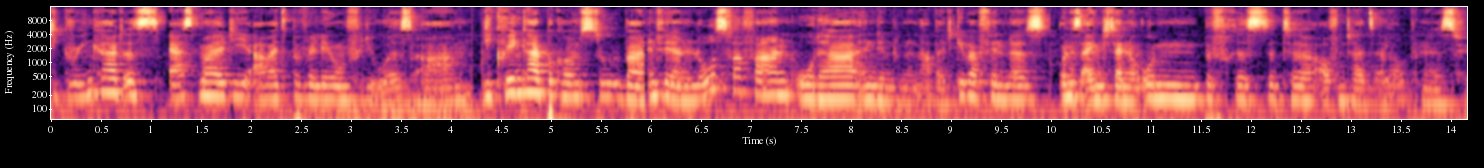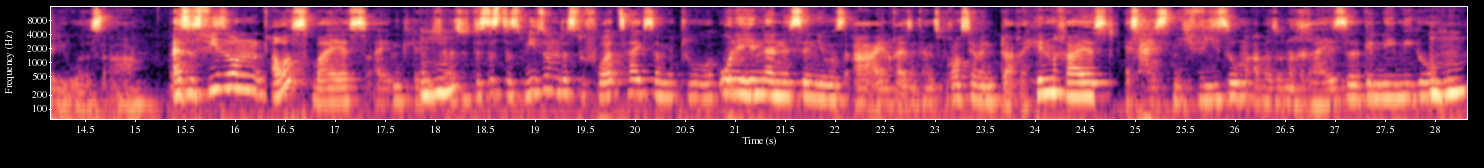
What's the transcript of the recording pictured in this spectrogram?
Die Green Card ist erstmal die Arbeitsbewilligung für die USA. Die Green Card bekommst du über entweder ein Losverfahren oder indem du einen Arbeitgeber findest und ist eigentlich deine unbefristete Aufenthaltserlaubnis für die USA. Also es ist wie so ein Ausweis eigentlich. Also das ist das Visum, das du vorzeigst, damit du ohne Hindernisse in die USA einreisen kannst. Du brauchst ja, wenn du da hinreist, es heißt nicht Visum, aber so eine Reisegenehmigung.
